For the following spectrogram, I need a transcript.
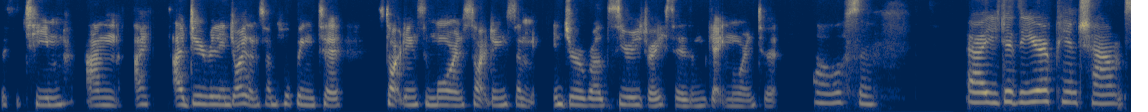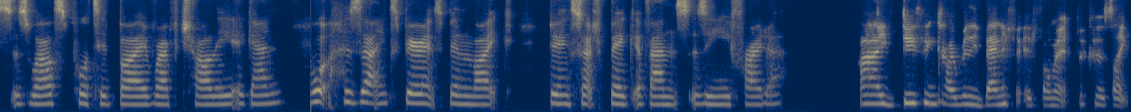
with the team, and I, I do really enjoy them. So I'm hoping to start doing some more and start doing some Enduro World Series races and getting more into it. Oh, awesome. Uh, you did the European Champs as well, supported by Rev Charlie again. What has that experience been like doing such big events as a youth rider? I do think I really benefited from it because like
